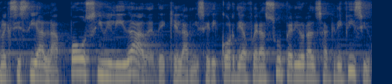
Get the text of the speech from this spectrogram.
no existía la posibilidad de que la misericordia fuera superior al sacrificio.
